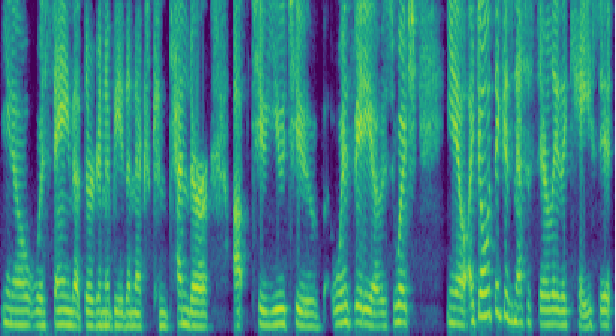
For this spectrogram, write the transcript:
you know, was saying that they're going to be the next contender up to YouTube with videos, which, you know, I don't think is necessarily the case. It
